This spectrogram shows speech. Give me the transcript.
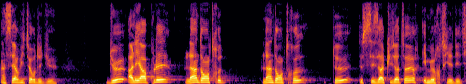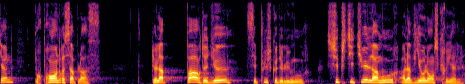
un serviteur de Dieu. Dieu allait appeler l'un d'entre d'entre deux de ses accusateurs et meurtriers d'Étienne pour prendre sa place. De la part de Dieu, c'est plus que de l'humour. Substituer l'amour à la violence cruelle.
